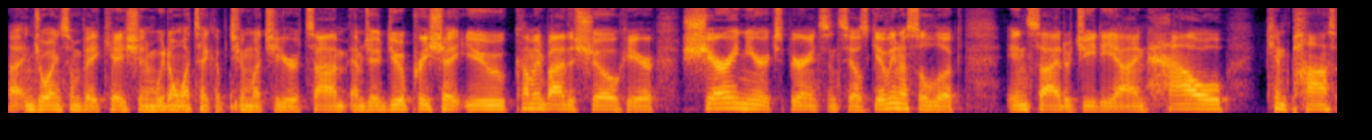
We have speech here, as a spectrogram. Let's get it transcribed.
uh, enjoying some vacation. We don't want to take up too much of your time. MJ, do appreciate you coming by the show here, sharing your experience in sales, giving us a look inside of GDI and how can pos-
